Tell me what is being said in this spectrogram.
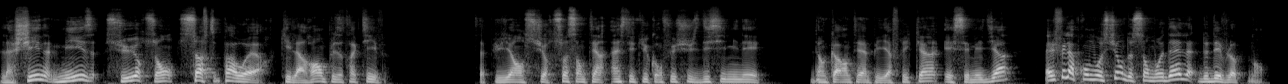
la Chine mise sur son soft power qui la rend plus attractive. S'appuyant sur 61 instituts Confucius disséminés dans 41 pays africains et ses médias, elle fait la promotion de son modèle de développement.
